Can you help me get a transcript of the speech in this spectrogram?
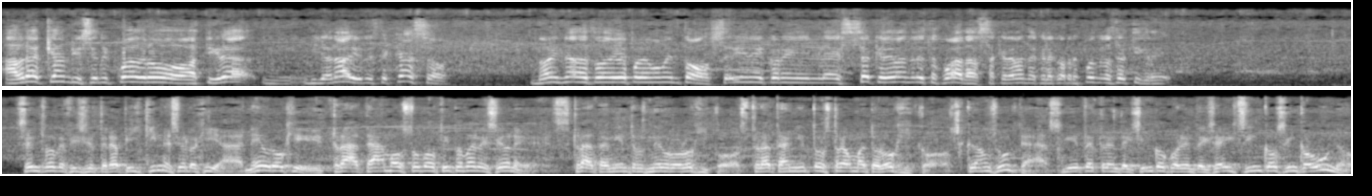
Habrá cambios en el cuadro a tirar millonario en este caso. No hay nada todavía por el momento. Se viene con el saque de banda de esta jugada. Saque de banda que le corresponde a los del Tigre. Centro de Fisioterapia y Kinesiología, NeuroKit. Tratamos todo tipo de lesiones. Tratamientos neurológicos, tratamientos traumatológicos. Consultas 735-46551.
